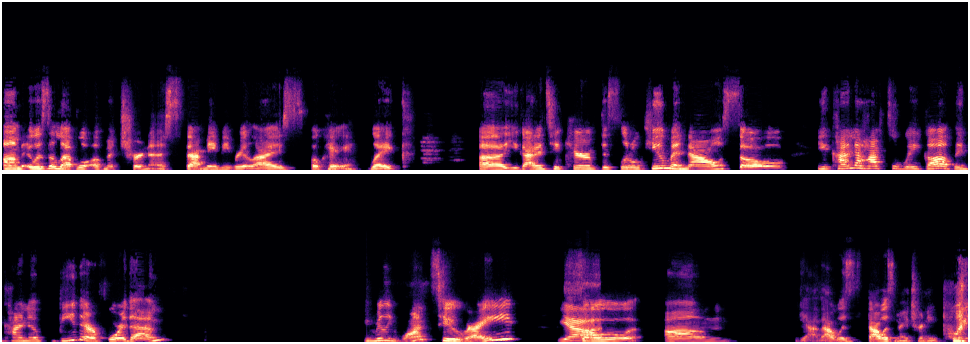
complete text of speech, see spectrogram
Um, it was a level of matureness that made me realize okay like uh, you got to take care of this little human now. So you kind of have to wake up and kind of be there for them. You really want to right? Yeah. So um yeah that was that was my turning point.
